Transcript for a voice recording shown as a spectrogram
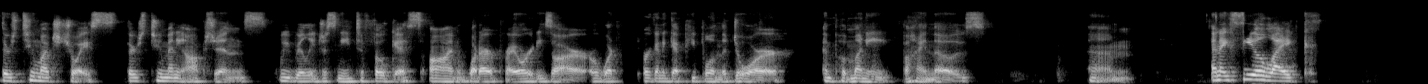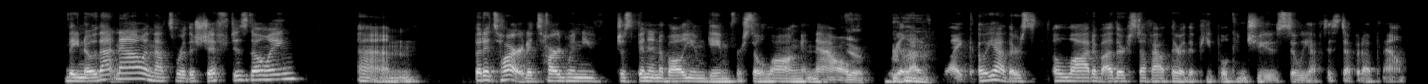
there's too much choice, there's too many options. We really just need to focus on what our priorities are or what are going to get people in the door and put money behind those. Um, and I feel like they know that now, and that's where the shift is going. Um, but it's hard. It's hard when you've just been in a volume game for so long and now yeah. realize like, oh yeah, there's a lot of other stuff out there that people can choose. So we have to step it up now.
